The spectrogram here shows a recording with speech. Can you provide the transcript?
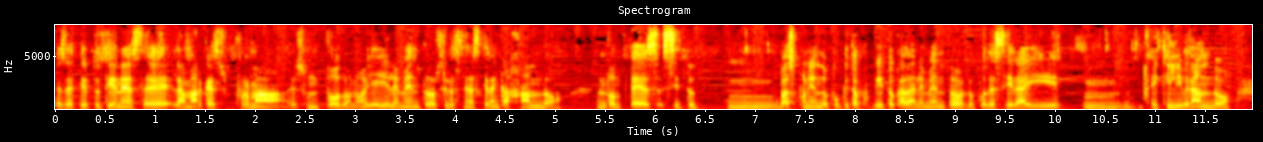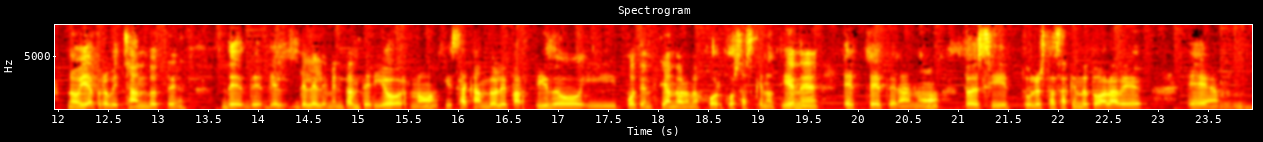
Es decir, tú tienes, eh, la marca es forma, es un todo, ¿no? Y hay elementos y los tienes que ir encajando. Entonces, si tú mm, vas poniendo poquito a poquito cada elemento, lo puedes ir ahí mm, equilibrando, ¿no? Y aprovechándote del, elemento anterior, ¿no? Y sacándole partido y potenciando a lo mejor cosas que no tiene, etcétera, ¿no? Entonces, si tú lo estás haciendo toda la vez, em,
